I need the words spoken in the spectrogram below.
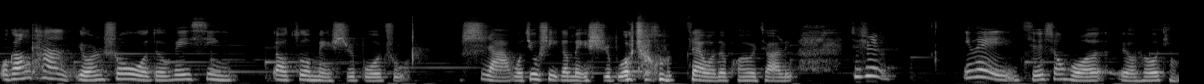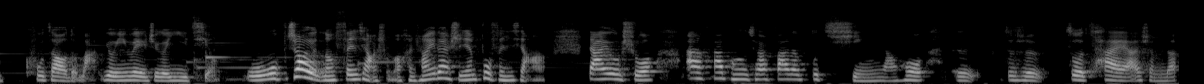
我刚看有人说我的微信要做美食博主，是啊，我就是一个美食博主，在我的朋友圈里，就是因为其实生活有时候挺枯燥的嘛，又因为这个疫情。我我不知道能分享什么，很长一段时间不分享了，大家又说啊发朋友圈发的不勤，然后呃就是做菜呀什么的，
